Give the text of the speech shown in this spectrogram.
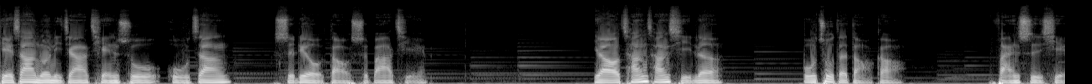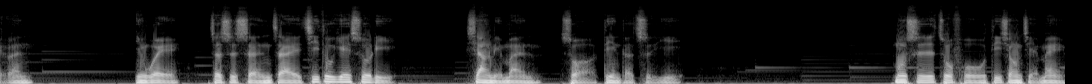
帖撒罗尼迦前书五章十六到十八节，要常常喜乐，不住的祷告，凡事谢恩，因为这是神在基督耶稣里向你们所定的旨意。牧师祝福弟兄姐妹，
